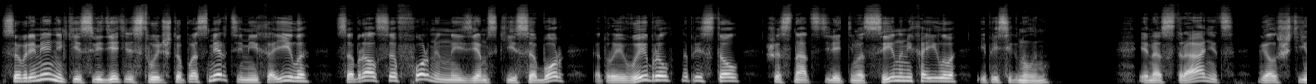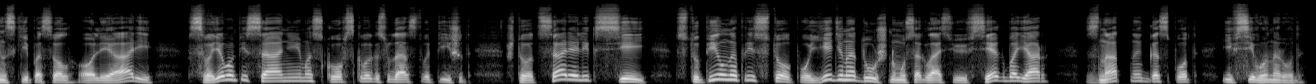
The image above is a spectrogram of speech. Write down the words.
Современники свидетельствуют, что по смерти Михаила собрался форменный земский собор, который выбрал на престол 16-летнего сына Михаилова и присягнул ему. Иностранец, галштинский посол Олиарий, в своем описании московского государства пишет, что царь Алексей вступил на престол по единодушному согласию всех бояр, знатных господ и всего народа.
